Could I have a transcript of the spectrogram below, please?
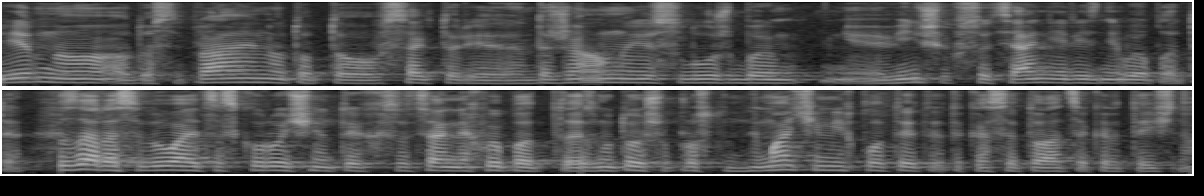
вірно, досить правильно, тобто в секторі державної служби, в інших соціальні різні виплати. Зараз відбувається скорочення тих соціальних виплат з метою, що просто нема чим їх платити. Така ситуація критична.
